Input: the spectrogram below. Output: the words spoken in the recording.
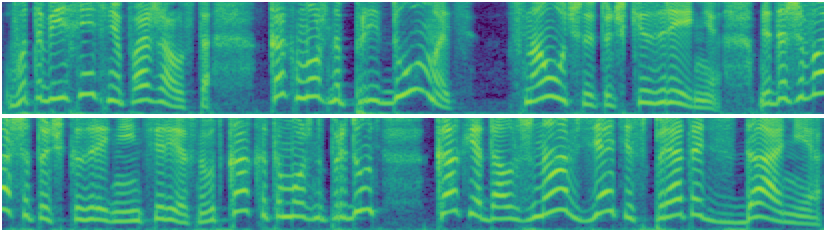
Вот объясните мне, пожалуйста, как можно придумать с научной точки зрения. Мне даже ваша точка зрения интересна. Вот как это можно придумать? Как я должна взять и спрятать здание?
